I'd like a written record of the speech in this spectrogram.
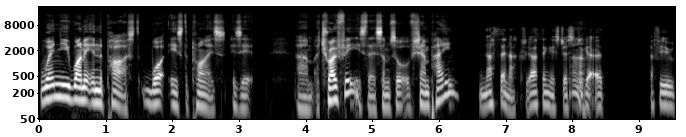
When you won it in the past, what is the prize? Is it um, a trophy? Is there some sort of champagne? Nothing actually. I think it's just to get a, a few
